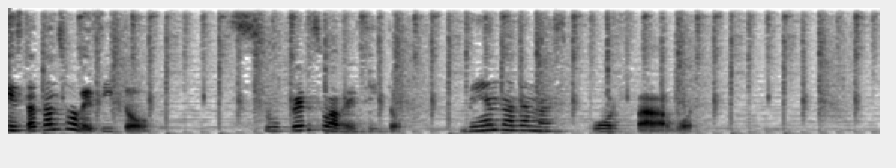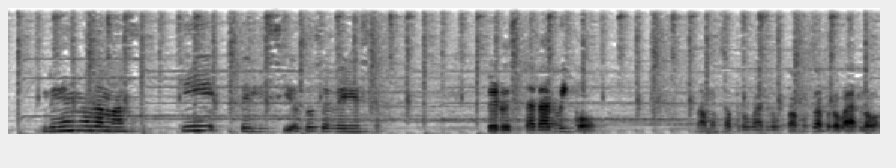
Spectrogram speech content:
Está tan suavecito. Súper suavecito. Vean nada más, por favor. Vean nada más. Qué delicioso se ve esto. Pero estará rico. Vamos a probarlo, vamos a probarlo.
